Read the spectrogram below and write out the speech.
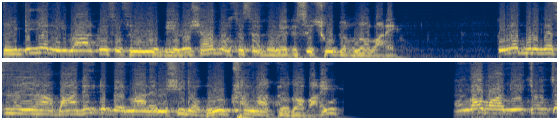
ဒီတရက်နေပါတွေ့ဆုံဆွေးနွေးပြီးရုရှားပေါ်ဆက်ဆက်ပုံလေးတစ်စစ်ချိုးပြောင်းသွားပါတယ်။သူလည်းပူတင်နဲ့ဆက်ဆက်ရေးဟာဘာဒိတ်တပယ်မှလည်းမရှိတော့ဘူးလို့ထရန့်ကပြောသွားပါတယ်။အင်္ဂါမှာမြေကျုံကြ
